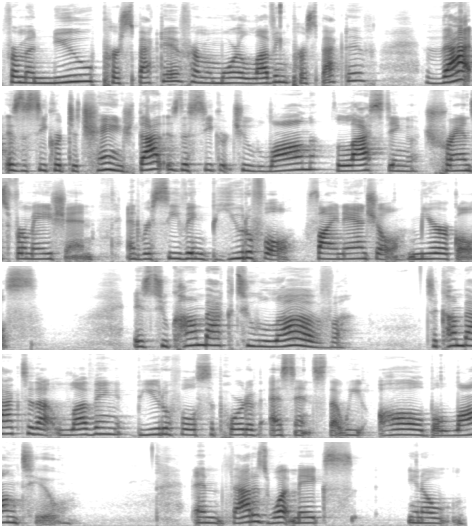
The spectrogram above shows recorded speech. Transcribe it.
from a new perspective, from a more loving perspective, that is the secret to change. That is the secret to long lasting transformation and receiving beautiful financial miracles. Is to come back to love, to come back to that loving, beautiful, supportive essence that we all belong to. And that is what makes, you know,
